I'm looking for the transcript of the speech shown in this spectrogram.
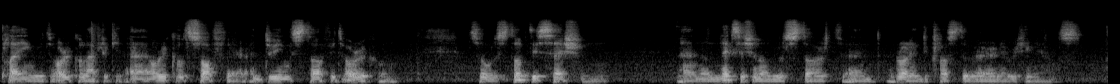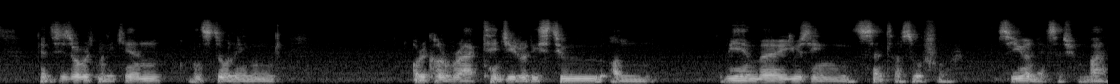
playing with Oracle applica uh, Oracle software and doing stuff with Oracle. So we'll stop this session and on the next session I will start and running the clusterware and everything else. Okay, this is Robert Malikian installing Oracle RAC 10G Release 2 on VMware using CentOS 04. See you in the next session. Bye.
